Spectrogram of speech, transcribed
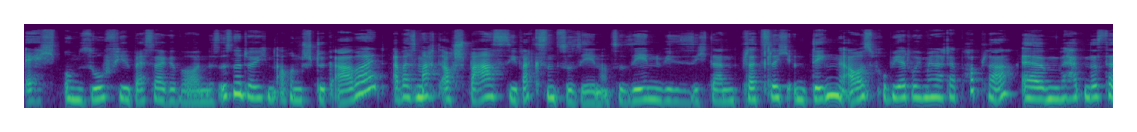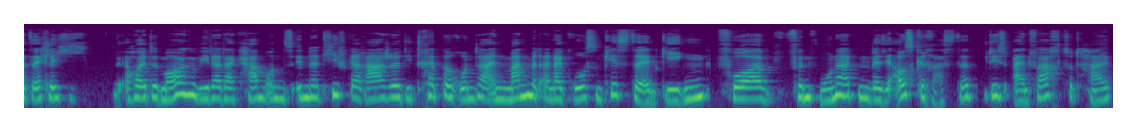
echt um so viel besser geworden. Das ist natürlich auch ein Stück Arbeit, aber es macht auch Spaß, sie wachsen zu sehen und zu sehen, wie sie sich dann plötzlich in Dingen ausprobiert, wo ich mir dachte, Poppler, ähm, wir hatten das tatsächlich heute Morgen wieder, da kam uns in der Tiefgarage die Treppe runter ein Mann mit einer großen Kiste entgegen. Vor fünf Monaten wäre sie ausgerastet. Die ist einfach total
